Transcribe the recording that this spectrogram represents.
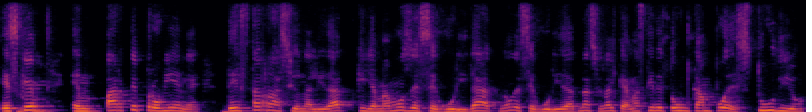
es que en parte proviene de esta racionalidad que llamamos de seguridad, ¿no? De seguridad nacional, que además tiene todo un campo de estudio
